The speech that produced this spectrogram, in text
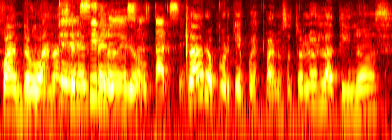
cuando van a hacer el pedido. Claro, porque pues para nosotros los latinos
